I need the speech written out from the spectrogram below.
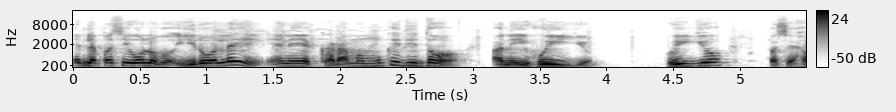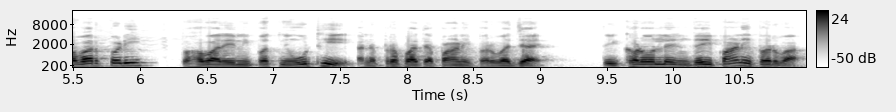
એટલે પછી ઓલો હીરો લઈ એને એક ઘડામાં મૂકી દીધો અને એ હુઈ ગયો. હુઈ ગયો, પછી હવાર પડી, તો હવારે એની પત્ની ઉઠી અને પ્રભાતે પાણી ભરવા જાય. તો એ ખડો લઈને ગઈ પાણી ભરવા.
